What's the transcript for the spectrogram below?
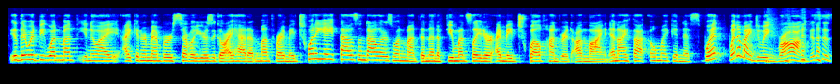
there would be one month, you know, I, I can remember several years ago, I had a month where I made $28,000 one month. And then a few months later, I made 1200 online. And I thought, oh my goodness, what, what am I doing wrong? This is,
